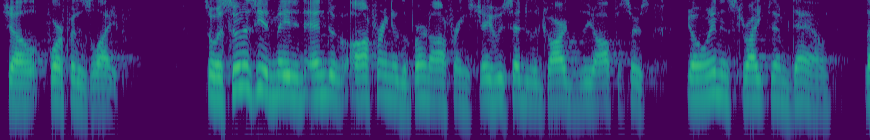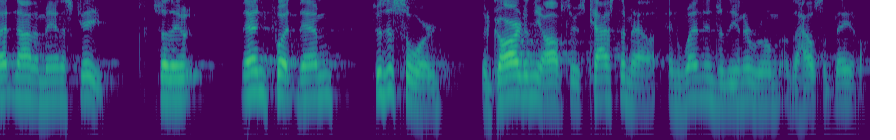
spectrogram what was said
shall forfeit his life. So as soon as he had made an end of offering of the burnt offerings, Jehu said to the guard and to the officers, Go in and strike them down. Let not a man escape. So they then put them to the sword. The guard and the officers cast them out and went into the inner room of the house of Baal.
